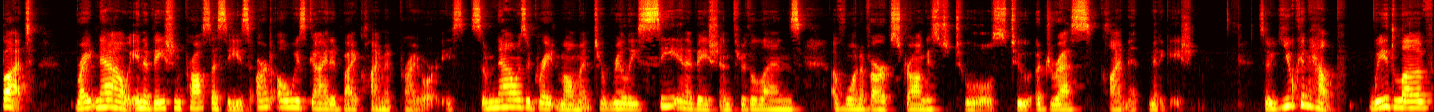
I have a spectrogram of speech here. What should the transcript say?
but Right now, innovation processes aren't always guided by climate priorities. So now is a great moment to really see innovation through the lens of one of our strongest tools to address climate mitigation. So you can help. We'd love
